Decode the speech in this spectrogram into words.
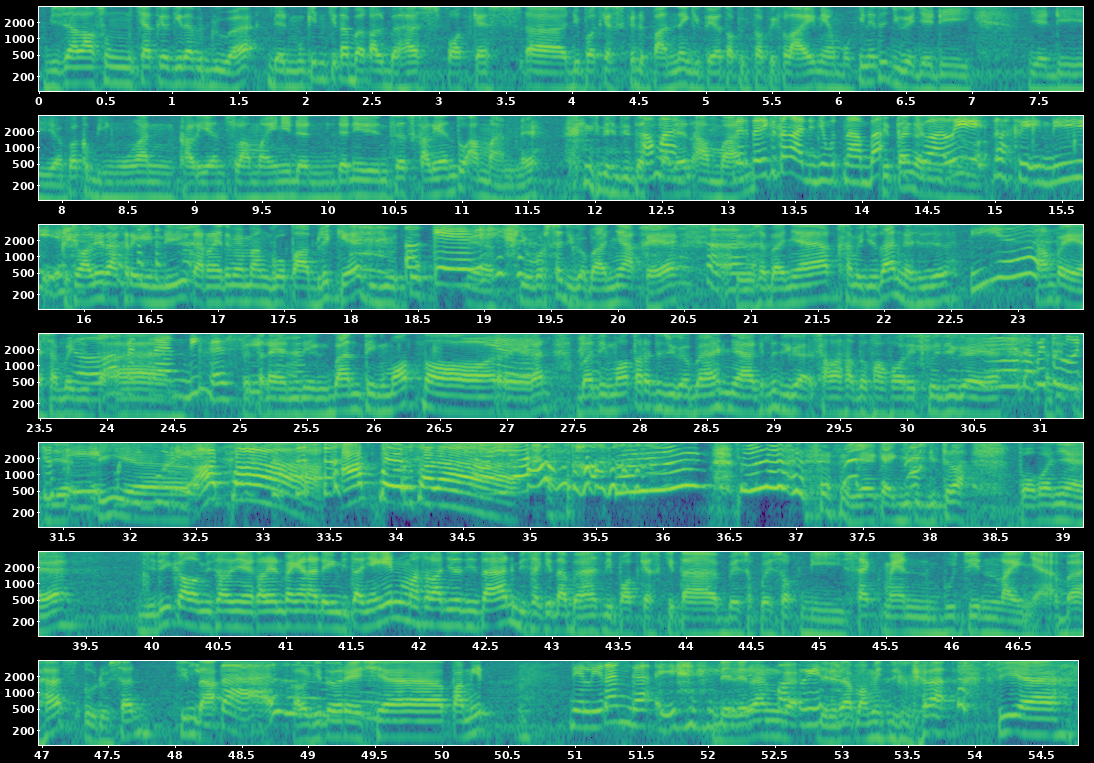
bisa langsung chat ke kita berdua dan mungkin kita bakal bahas podcast eh, di podcast ke depannya gitu ya topik-topik lain yang mungkin itu juga jadi jadi apa kebingungan kalian selama ini dan dan identitas kalian tuh aman ya. Identitas kalian aman. Dari tadi kita nggak dinyebut nambah Kita kecuali nama. Rakri Indi. Kecuali Rakri Indi karena itu memang go public ya di YouTube. Oke. ya, viewersnya juga banyak ya. Viewersnya banyak. Sampai jutaan gak sih iya. Sampai ya sampai Ya Allah, jutaan. sampai trending gak sih? Sampai trending. Banting motor Iya. ya kan? Banting motor itu juga banyak. Itu juga salah satu favoritku juga ya Iya, tapi itu lucu dia- sih, iya menghibur ya. apa aktor sana ya kayak gitu gitulah pokoknya ya jadi kalau misalnya kalian pengen ada yang ditanyain masalah cita-citaan bisa kita bahas di podcast kita besok-besok di segmen bucin lainnya. Bahas urusan cinta. Cinta. Kalau gitu Resya pamit. Delira enggak Delira enggak. Delira pamit juga. See ya.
